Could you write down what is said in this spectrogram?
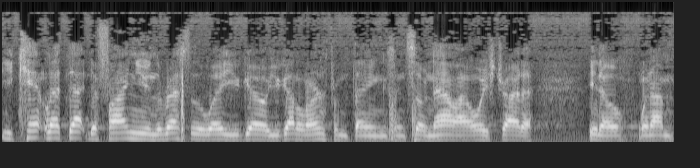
you can't let that define you in the rest of the way you go. You got to learn from things. And so now I always try to, you know, when I'm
